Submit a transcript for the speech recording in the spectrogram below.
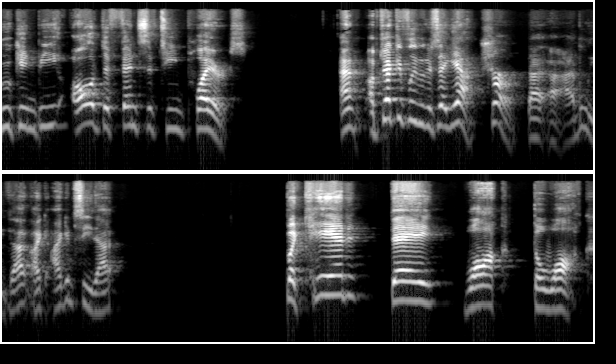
who can be all defensive team players. And objectively, we could say, yeah, sure. That, I believe that. I, I can see that. But can they walk the walk?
